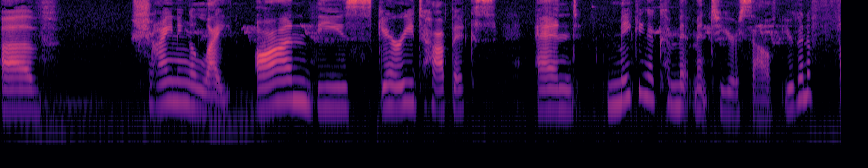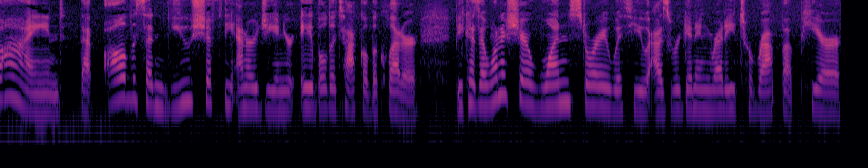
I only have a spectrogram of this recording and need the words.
of shining a light on these scary topics and making a commitment to yourself, you're going to find that all of a sudden you shift the energy and you're able to tackle the clutter. Because I want to share one story with you as we're getting ready to wrap up here.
